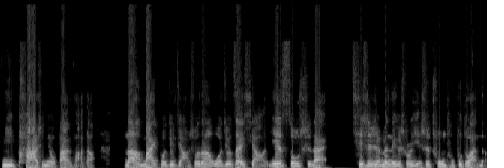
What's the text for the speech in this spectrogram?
你怕是没有办法的。那 Michael 就讲说的，我就在想，耶稣时代其实人们那个时候也是冲突不断的，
